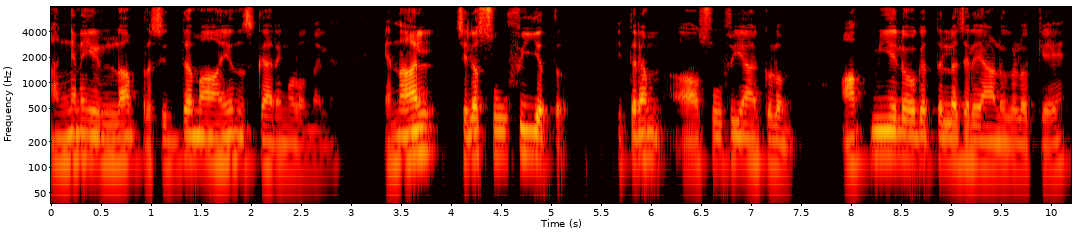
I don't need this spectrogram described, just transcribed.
അങ്ങനെയുള്ള പ്രസിദ്ധമായ നിസ്കാരങ്ങളൊന്നുമില്ല. എന്നാൽ ചില സൂഫിയത്ത് ഇത്തരം സൂഫിയാക്കളും ആത്മീയ ലോകത്തുള്ള ചില ആളുകളൊക്കെ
